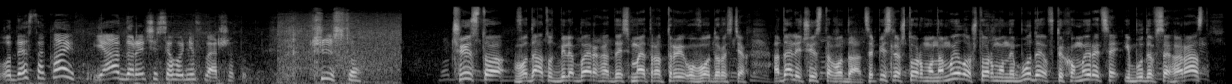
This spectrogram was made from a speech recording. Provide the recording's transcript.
Одеса кайф. Я, до речі, сьогодні вперше тут. Чисто. Чисто, вода тут біля берега, десь метра три у водоростях. А далі чиста вода. Це після шторму намило, шторму не буде, втихомириться і буде все гаразд.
